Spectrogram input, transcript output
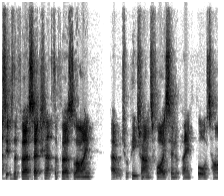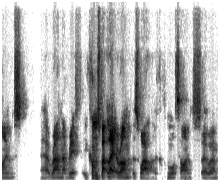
That's it for the first section. That's the first line, uh, which repeats around twice, end up playing four times uh, around that riff. It comes back later on as well, a couple more times. So um,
